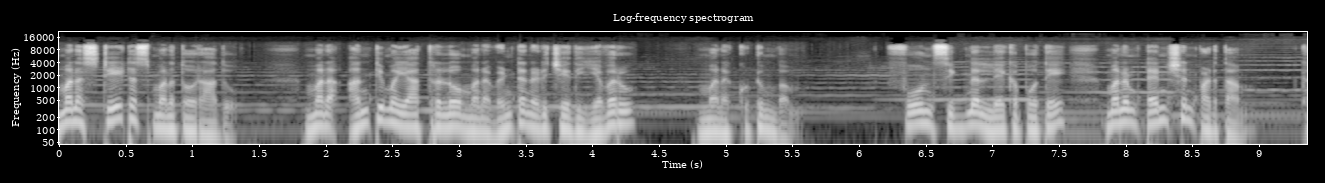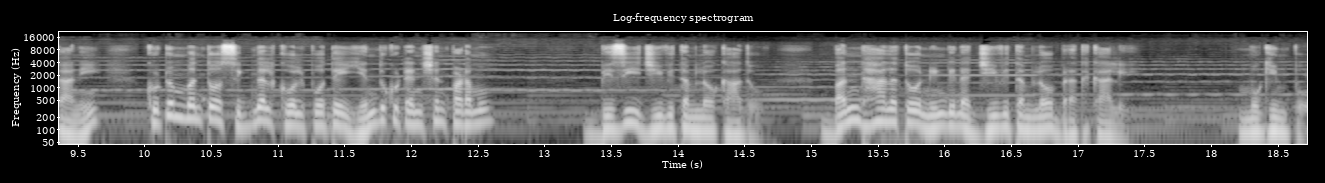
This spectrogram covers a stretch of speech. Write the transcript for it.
మన స్టేటస్ మనతో రాదు. మన అంతిమయాత్రలో మన వెంట నడిచేది ఎవరు? మన కుటుంబం. ఫోన్ సిగ్నల్ లేకపోతే మనం టెన్షన్ పడతాం. కానీ కుటుంబంతో సిగ్నల్ కోల్పోతే ఎందుకు టెన్షన్ పడము? బిజీ జీవితంలో కాదు. బంధాలతో నిండిన జీవితంలో బ్రతకాలి. ముగింపు.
